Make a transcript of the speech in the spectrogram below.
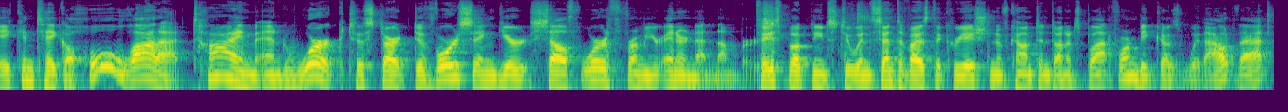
it can take a whole lot of time and work to start divorcing your self worth from your internet numbers. Facebook needs to incentivize the creation of content on its platform because without that,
